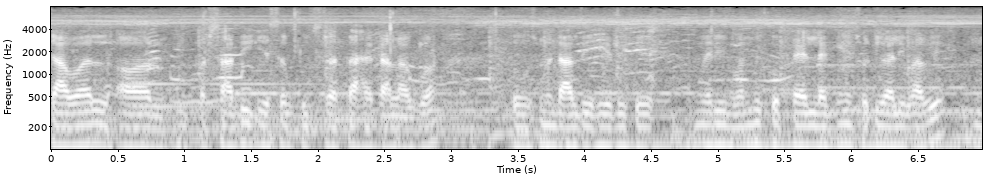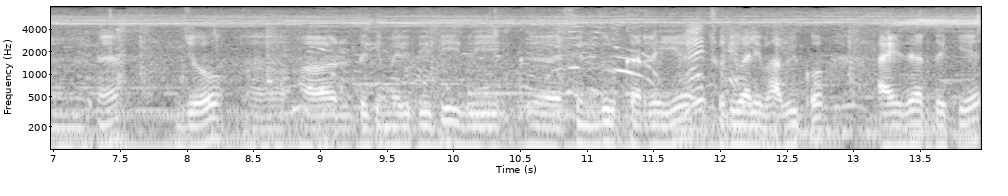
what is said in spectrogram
चावल और प्रसादी ये सब कुछ रहता है डाला हुआ तो उसमें डाल दीजिए देखिए, मेरी मम्मी को पैर लगी हैं, छोटी वाली भाभी है, जो और देखिए, मेरी दीदी भी सिंदूर कर रही है छोटी वाली भाभी को। इधर देखिए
